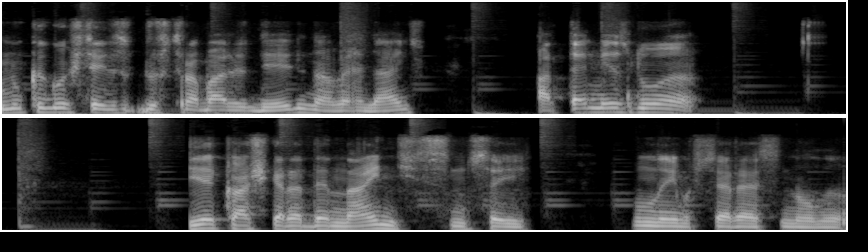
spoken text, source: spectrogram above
Nunca gostei dos, trabalhos dele, na verdade. Até mesmo uma que eu acho que era The Nineties, não sei. Não lembro se era esse nome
